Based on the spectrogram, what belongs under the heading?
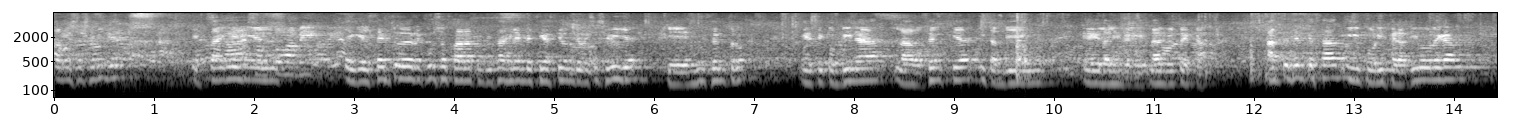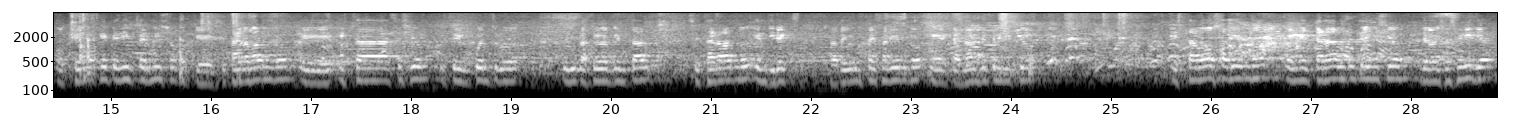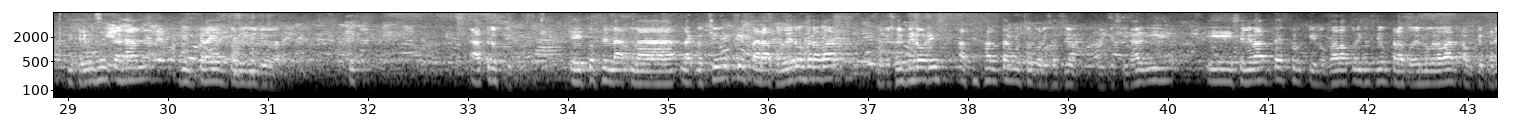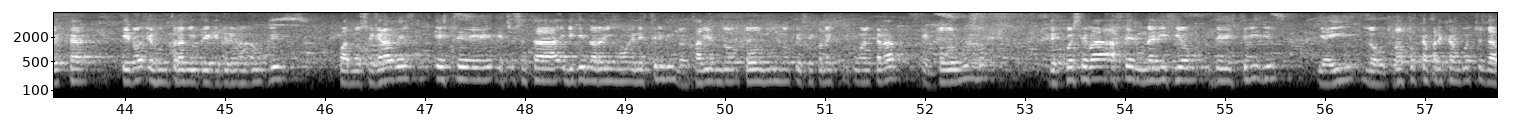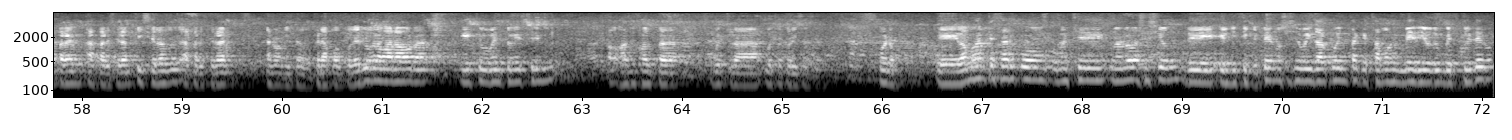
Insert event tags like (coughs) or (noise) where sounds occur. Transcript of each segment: a, a Sevilla. Está en el, en el Centro de Recursos para Aprendizaje y la Investigación de Nuestra Sevilla, que es un centro en el que se combina la docencia y también eh, la, biblioteca. Antes de empezar, y por imperativo legal, os tengo que pedir permiso porque se está grabando eh, esta sesión, este encuentro de educación ambiental, se está grabando en directo. O sea, mismo estáis saliendo en el canal de televisión estamos saliendo en el canal de televisión de la Universidad de Sevilla, que tenemos un canal del CRAI Antonio Ulloa. Ah, lo explico. Entonces, la, la- la cuestión es que para poderos grabar, porque sois menores, hace falta vuestra autorización. Porque si nadie eh, se levanta es porque nos da la autorización para poderlo grabar, aunque parezca que no, es un trámite que tenemos que cumplir. Cuando se grabe, este, esto se está emitiendo ahora mismo en streaming, lo está viendo todo el mundo que se conecte con el canal, en todo el mundo. Después se va a hacer una edición de este vídeo y ahí los rostros que aparezcan vuestros ya apare- aparecerán pixelados, aparecerán anonimizados. Pero para poderlo grabar ahora, en este momento en streaming, os hace falta vuestra, autorización. Bueno, eh, vamos a empezar con, este- una nueva sesión del bicicletero. No sé si os habéis dado cuenta que estamos en medio de un bicicletero.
